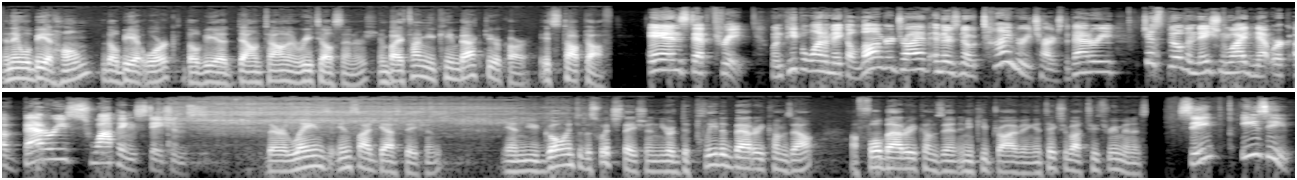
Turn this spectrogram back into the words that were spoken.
And they will be at home, they'll be at work, they'll be at downtown and retail centers. And by the time you came back to your car, it's topped off. And step three when people want to make a longer drive and there's no time to recharge the battery, just build a nationwide network of battery swapping stations. There are lanes inside gas stations, and you go into the switch station, your depleted battery comes out, a full battery comes in, and you keep driving. It takes you about two, three minutes. See? Easy.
